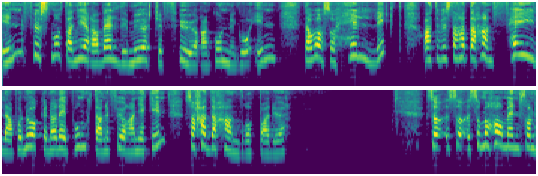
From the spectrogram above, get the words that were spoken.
inn. Først måtte han gjøre veldig mye før han kunne gå inn. Det var så hellig at hvis hadde han feila på noen av de punktene før han gikk inn, så hadde han droppa død. Så, så, så, vi har med en sånn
